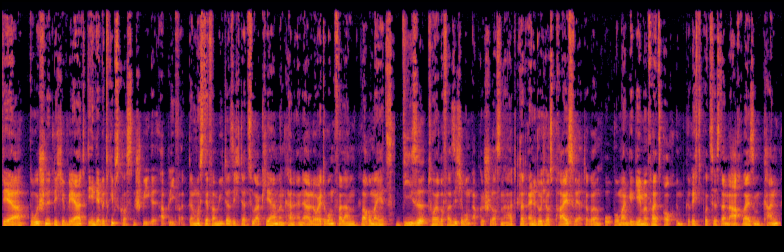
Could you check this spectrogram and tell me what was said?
der durchschnittliche Wert, den der Betriebskostenspiegel abliefert. Dann muss der Vermieter sich dazu erklären, man kann eine Erläuterung verlangen, warum er jetzt diese teure Versicherung abgeschlossen abgeschlossen hat, statt eine durchaus preiswertere, wo, man gegebenenfalls auch im Gerichtsprozess dann nachweisen kann,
